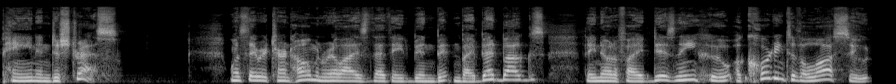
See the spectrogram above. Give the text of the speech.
pain, and distress. Once they returned home and realized that they'd been bitten by bed bugs, they notified Disney, who, according to the lawsuit,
